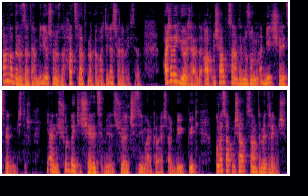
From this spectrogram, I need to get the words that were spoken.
Anladınız zaten biliyorsunuz da hatırlatmak amacıyla söylemek istedim. Aşağıdaki görselde 66 santim uzunluğunda bir şerit verilmiştir. Yani şuradaki şeritimiz şöyle çizeyim arkadaşlar büyük büyük. Burası 66 santimetreymiş.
